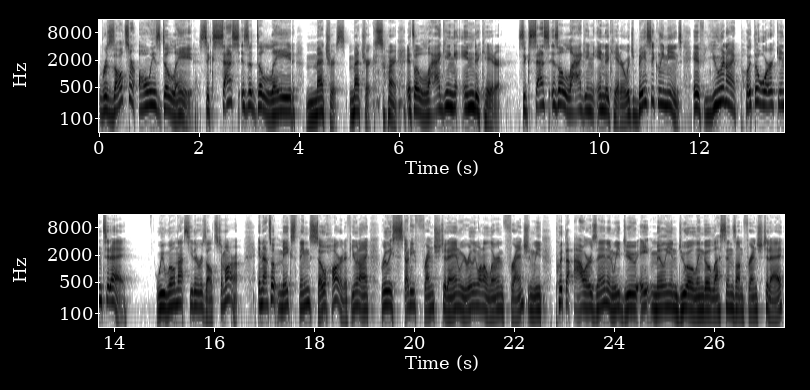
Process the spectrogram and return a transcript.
results are always delayed. Success is a delayed metric. Metric, sorry. It's a lagging indicator. Success is a lagging indicator, which basically means if you and I put the work in today, we will not see the results tomorrow. And that's what makes things so hard. If you and I really study French today and we really want to learn French and we put the hours in and we do 8 million Duolingo lessons on French today,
